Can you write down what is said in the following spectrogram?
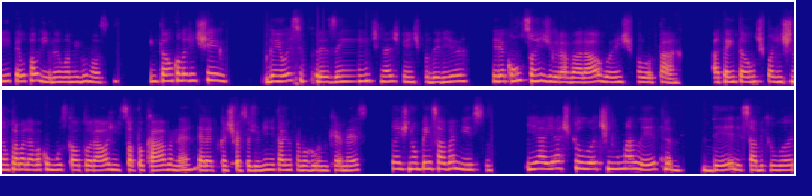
E pelo Paulinho, né? Um amigo nosso. Então, quando a gente ganhou esse presente, né? De que a gente poderia, teria condições de gravar algo, a gente falou, tá, até então, tipo, a gente não trabalhava com música autoral, a gente só tocava, né? Era época de festa junina e tal, ainda tava rolando quermesse. Então a gente não pensava nisso. E aí acho que o Lua tinha uma letra dele, sabe? Que o Lua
